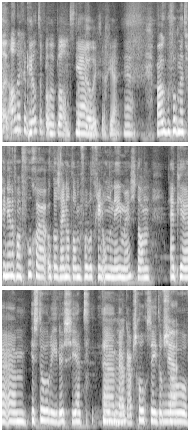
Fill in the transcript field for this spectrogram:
een ander gedeelte van het land. Dat wilde ik zeggen, ja. Ja. Maar ook bijvoorbeeld met vriendinnen van vroeger, ook al zijn dat dan bijvoorbeeld geen ondernemers, dan heb je ehm, historie. Dus je hebt eh, Mhm. bij elkaar op school gezeten of Ja. zo. Of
